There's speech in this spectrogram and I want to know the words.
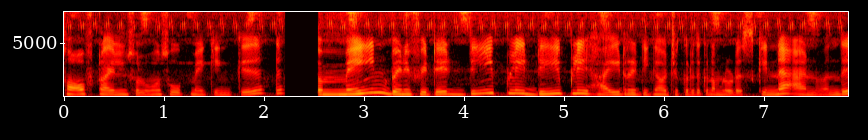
சாஃப்ட் ஆயில்னு சொல்லுவோம் சோப் மேக்கிங்க்கு மெயின் பெனிஃபிட்டே டீப்லி டீப்லி ஹைட்ரேட்டிங்காக வச்சுக்கிறதுக்கு நம்மளோட ஸ்கின்னை அண்ட் வந்து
